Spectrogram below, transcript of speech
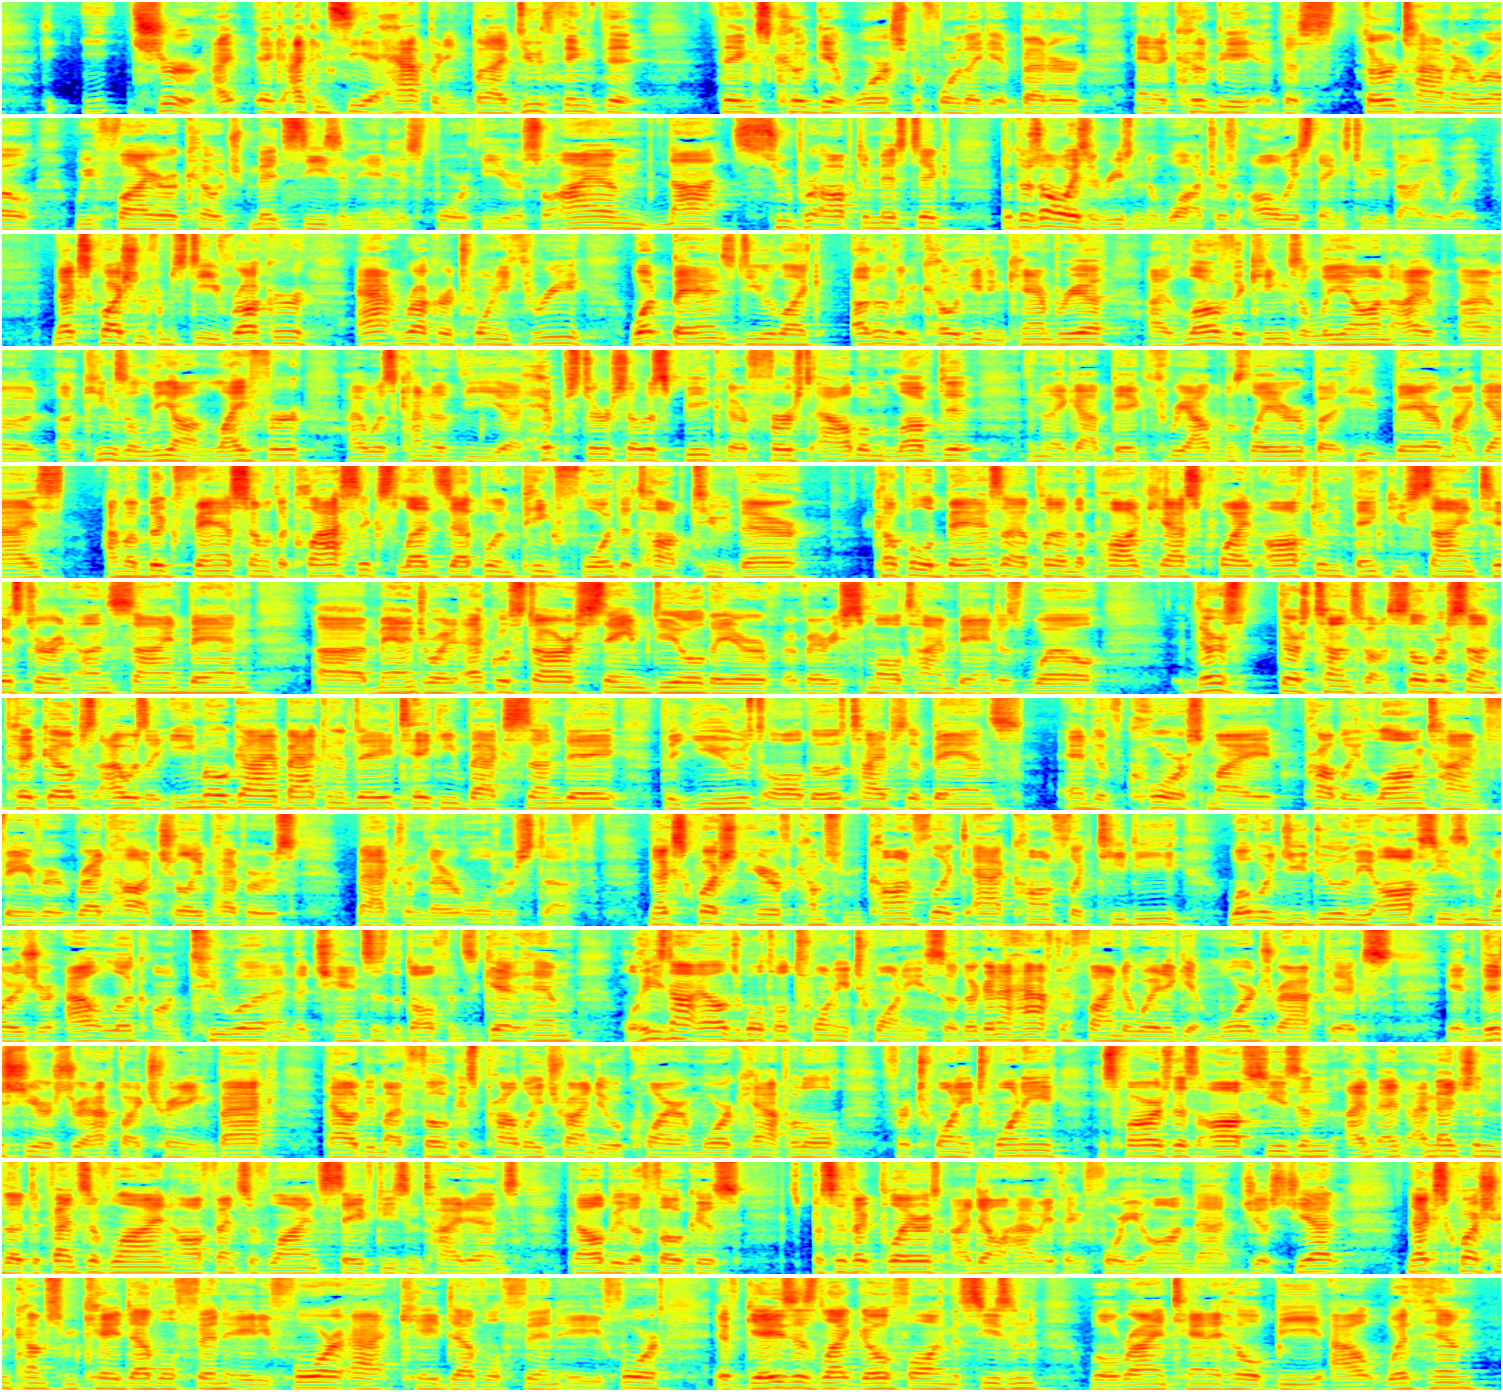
sure, I, I can see it happening, but I do think that things could get worse before they get better. And it could be the third time in a row we fire a coach midseason in his fourth year. So I am not super optimistic, but there's always a reason to watch. There's always things to evaluate. Next question from Steve Rucker at Rucker23. What bands do you like other than Coheed and Cambria? I love the Kings of Leon. I, am a, a, Kings of Leon lifer. I was kind of the uh, hipster, so to speak. Their first album, loved it, and then they got big three albums later, but he, they are my guys. I'm a big fan of some of the classics Led Zeppelin, Pink Floyd, the top two there. Couple of bands that I play on the podcast quite often. Thank You Scientist, or an unsigned band. Uh, Mandroid Echostar, same deal. They are a very small time band as well there's there's tons of them. Silversun Pickups. I was an emo guy back in the day, Taking Back Sunday, The Used, all those types of bands. And of course, my probably longtime favorite, Red Hot Chili Peppers, back from their older stuff. Next question here comes from Conflict at Conflict TD. What would you do in the offseason? What is your outlook on Tua and the chances the Dolphins get him? Well, he's not eligible till 2020, so they're going to have to find a way to get more draft picks in this year's draft by trading back. That would be my focus, probably trying to acquire more capital for 2020. As far as this offseason, I, I mentioned the defensive line, offensive line, safeties, and tight ends. That'll be the focus. Specific players, I don't have anything for you on that just yet. Next question comes from K Devil KDevilFin84 at K Devil KDevilFin84. If Gase is let go following the season, will Ryan Tannehill be out with him?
